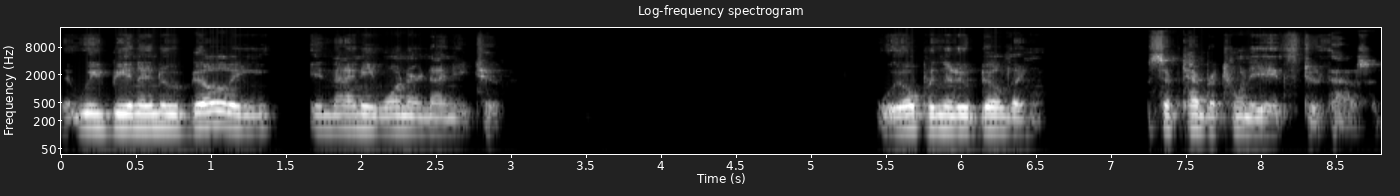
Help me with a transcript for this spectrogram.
that we'd be in a new building in 91 or 92. We opened the new building September 28th, 2000.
